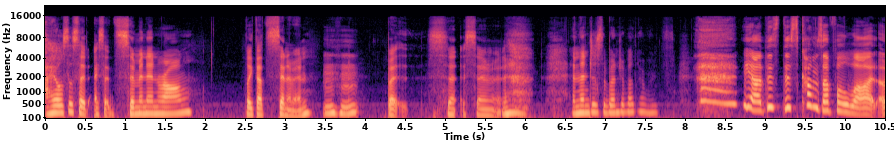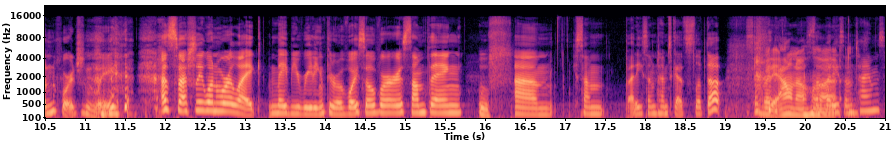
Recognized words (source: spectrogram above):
I also said, I said cinnamon wrong. Like that's cinnamon. Mm-hmm. But ci- cinnamon. and then just a bunch of other words. Yeah, this this comes up a lot, unfortunately. Especially when we're like maybe reading through a voiceover or something. Oof. Um somebody sometimes gets slipped up. Somebody, I don't know. who somebody that- sometimes.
